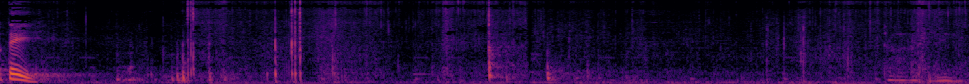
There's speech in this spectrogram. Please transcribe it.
Patay. The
